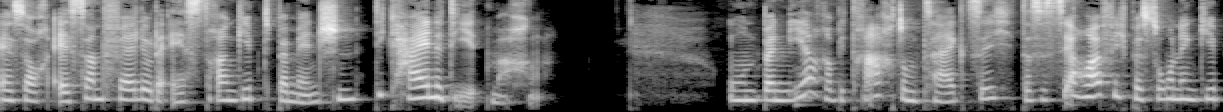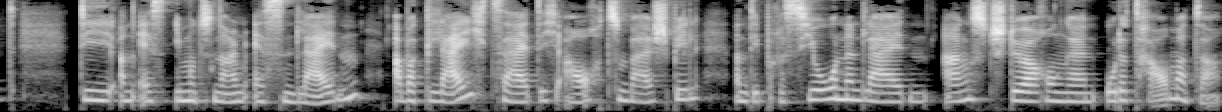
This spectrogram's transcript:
es auch Essanfälle oder Essdrang gibt bei Menschen, die keine Diät machen. Und bei näherer Betrachtung zeigt sich, dass es sehr häufig Personen gibt, die an emotionalem Essen leiden, aber gleichzeitig auch zum Beispiel an Depressionen leiden, Angststörungen oder Traumata.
